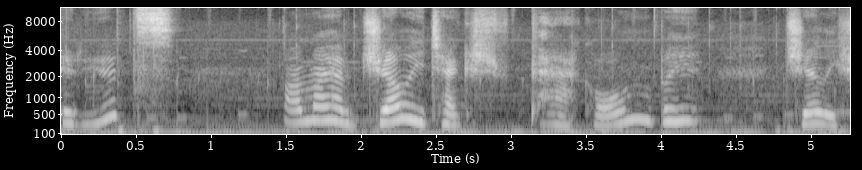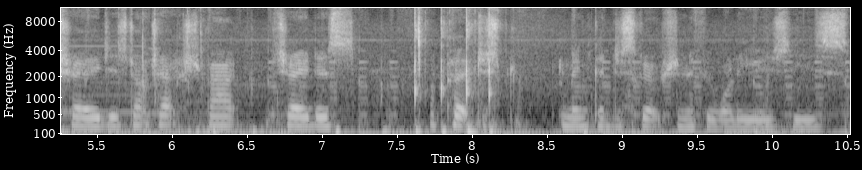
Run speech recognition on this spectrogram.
idiots. I might have jelly text pack on, but jelly shaders, not texture pack shaders. I'll put just link in description if you want to use these.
